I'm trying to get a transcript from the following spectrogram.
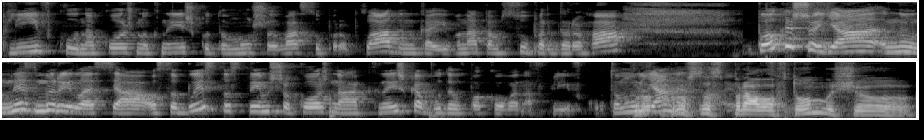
плівку на кожну книжку, тому що у вас супер обкладинка, і вона там супер дорога. Поки що я ну не змирилася особисто з тим, що кожна книжка буде впакована в плівку. Тому Про, я не просто знаю. справа в тому, що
